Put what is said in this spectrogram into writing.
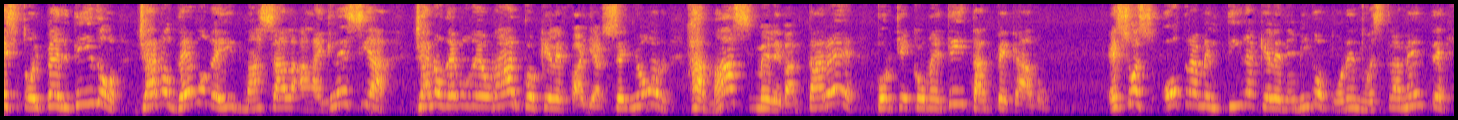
Estoy perdido, ya no debo de ir más a la, iglesia, ya no debo de orar porque le fallé al Señor, jamás me levantaré porque cometí tal pecado. Eso es otra mentira que el enemigo pone en nuestra mente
